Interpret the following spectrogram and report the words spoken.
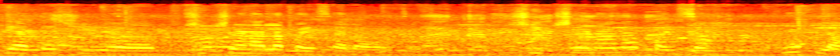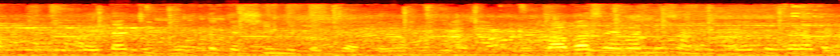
की आता शि शिक्षणाला पैसा लावायचा. शिक्षणाला पैसा खूप लागतो. पोटाची भूक तर तशी मिटून जाते. बाबासाहेबांनी सांगितलं होतं जर आपण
